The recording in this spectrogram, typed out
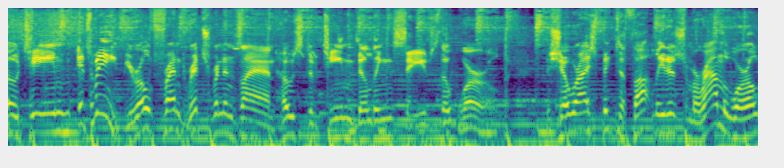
Hello, team. It's me, your old friend Rich Rininsland, host of Team Building Saves the World, the show where I speak to thought leaders from around the world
